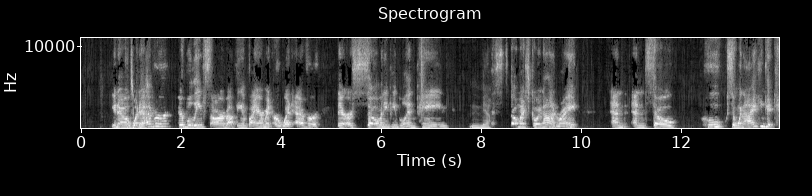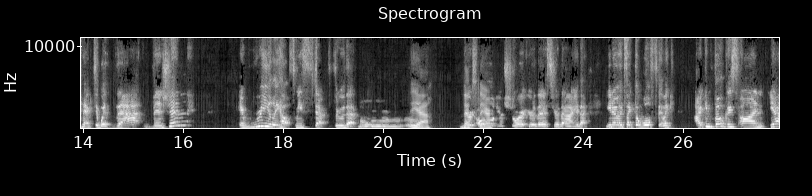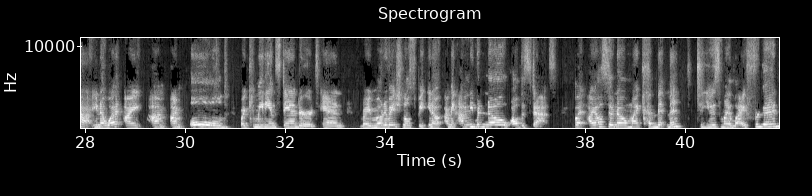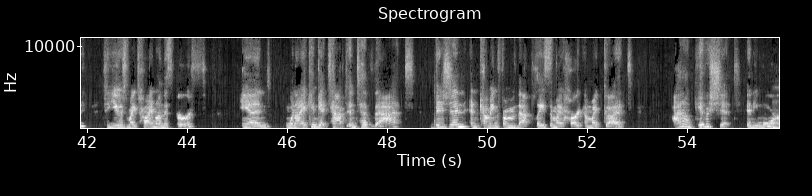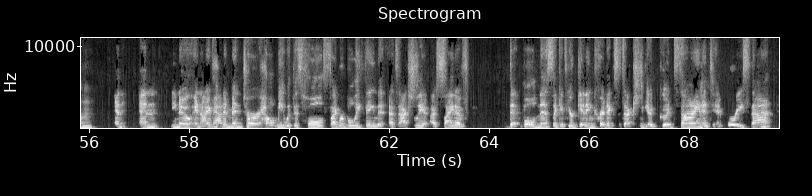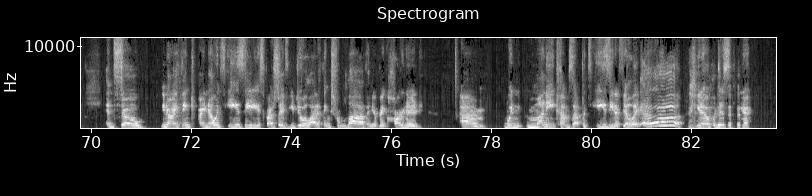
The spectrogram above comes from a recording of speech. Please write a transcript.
You know, whatever your beliefs are about the environment or whatever, there are so many people in pain. Mm, yeah. so much going on, right? And and so who so when i can get connected with that vision it really helps me step through that. Yeah that's you're there. old, you're short you're this you're that you're that. You know it's like the wolf that, like i can focus on yeah you know what? I i'm i'm old by comedian standards and by motivational speak you know i mean i don't even know all the stats but i also know my commitment to use my life for good to use my time on this earth. And when I can get tapped into that vision and coming from that place in my heart and my gut, I don't give a shit anymore. Mm-hmm. And and you know, and I've had a mentor help me with this whole cyberbully thing that that's actually a sign of that boldness. Like if you're getting critics, it's actually a good sign and to embrace that. And so you know, I think I know it's easy, especially if you do a lot of things from love and you're big hearted. Um, when money comes up, it's easy to feel like, oh, you know, but just, you know,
